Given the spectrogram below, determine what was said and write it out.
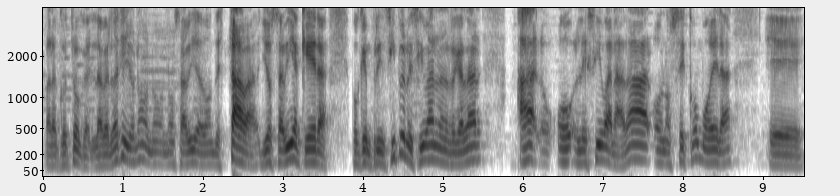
para Cotoca. La verdad que yo no, no, no sabía dónde estaba, yo sabía que era, porque en principio les iban a regalar a- o les iban a dar, o no sé cómo era, eh,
